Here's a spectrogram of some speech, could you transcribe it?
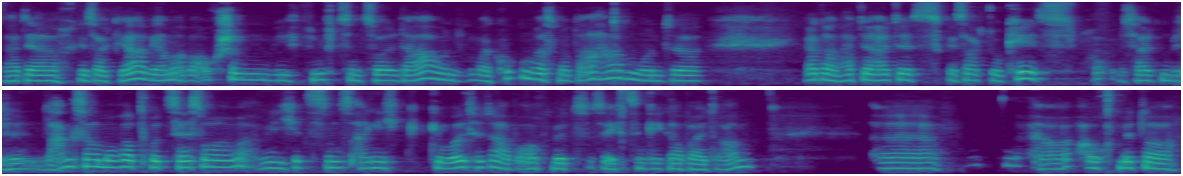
da hat er gesagt, ja, wir haben aber auch schon wie 15 Zoll da und mal gucken, was wir da haben. Und ja, dann hat er halt jetzt gesagt, okay, jetzt ist halt ein bisschen langsamerer Prozessor, wie ich jetzt sonst eigentlich gewollt hätte, aber auch mit 16 GB RAM. Äh, auch mit einer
